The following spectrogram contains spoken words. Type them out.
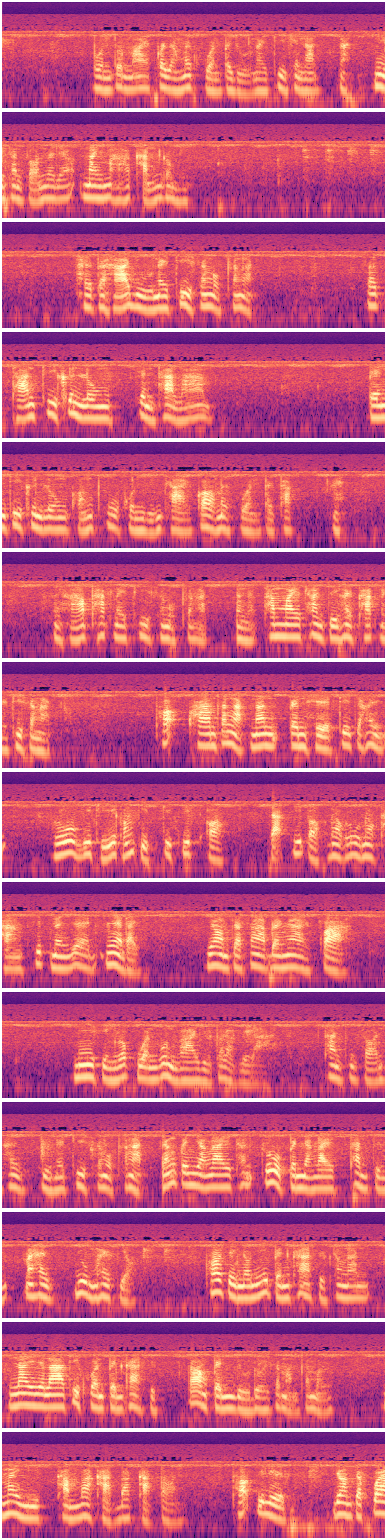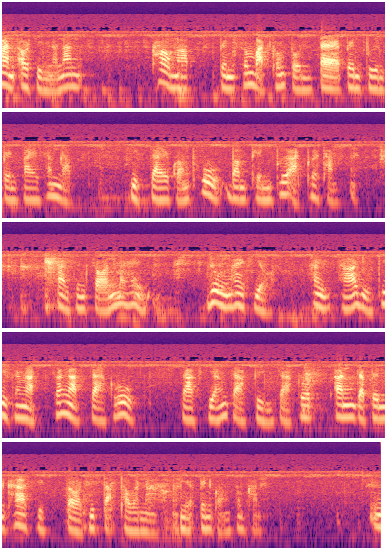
บนต้นไม้ก็ยังไม่ควรไปอยู่ในที่เช่นนั้นนะนี่ท่านสอนไว้แล้ว ในมหาขันก็มี ให้ไปหาอยู่ในที่สงบสงัด สถานที่ขึ้นลงเช่นท่าน้ำ เป็นที่ขึ้นลงของผู้คนหญิงชายก็ไม่ควรไปพักหาพักในที่สงบสงัดนั่นแหละทำไมท่านจึงให้พักในที่สงัด เพราะความสงัดนั้นเป็นเหตุที่จะให้รู้วิถีของจิตที่คิดออก จะคิดออกนอกรูนอกทางคิดในแง่แง่ใด ย่อมจะทราบได้ง่ายกว่า มีสิ่งรบกวนวุ่นวายอยู่ตลอดเวลา ท่านจึงสอนให้อยู่ในที่สงบสงัดยังเป็นอย่างไรท่านรูปเป็นอย่างไรท่านจึงไม่ให้ยุ่งไม่ให้เกี่ยว เพราะสิ่งเหล่านี้เป็นค่าศึกทั้งนั้น ในเวลาที่ควรเป็นค่าศึกต้องเป็นอยู่โดยสม่ำเสมอ ไม่มีคำว่าขาดบักขาดตอน เพราะกิเลสย่อมจะกว้านเอาสิ่งเหล่านั้น เข้ามาเป็นสมบัติของตน แต่เป็นปืนเป็นไปสำหรับจิตใจของผู้บำเพ็ญเพื่ออัดเพื่อทำ ท่านจึงสอนไม่ให้ยุ่งไม่ให้เกี่ยว ให้หาอยู่ที่สงัดสงัดจากรูป จากเสียงจากกลิ่นจากรสอันจะเป็นค่าสิทต่อจิตตภาวนา เนี่ยเป็นของสำคัญ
